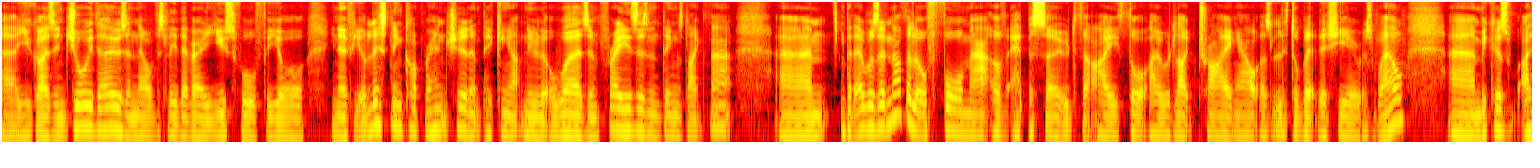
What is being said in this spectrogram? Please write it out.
uh, you guys enjoy those, and obviously they're very useful for your, you know, for your listening comprehension and picking up new little words and phrases and things like that. Um, but there was another little format of episode that I thought I would like trying out a little bit this year as well, um, because I,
